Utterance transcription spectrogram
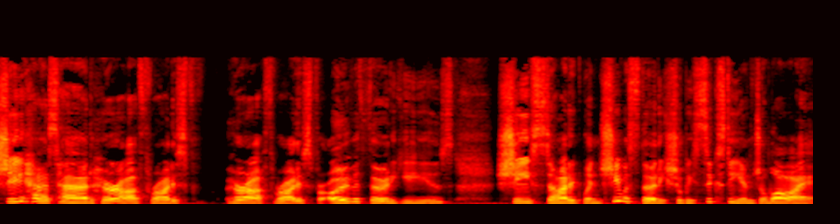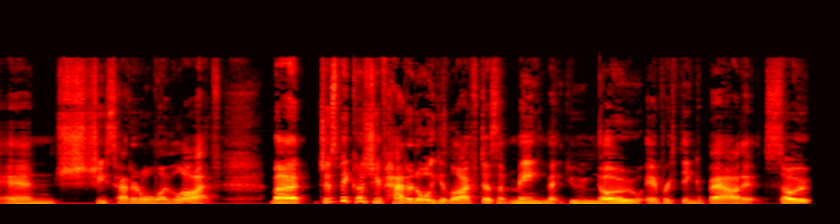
she has had her arthritis her arthritis for over 30 years. She started when she was 30. She'll be 60 in July and she's had it all her life. But just because you've had it all your life doesn't mean that you know everything about it. So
